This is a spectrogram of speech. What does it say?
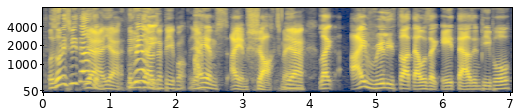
it was only three thousand. Yeah, yeah, three thousand people. Yeah. I am I am shocked, man. Yeah. Like I really thought that was like eight thousand people.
